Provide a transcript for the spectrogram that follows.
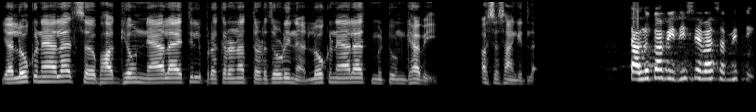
या लोकन्यायालयात सहभाग घेऊन न्यायालयातील प्रकरणं तडजोडीनं लोकन्यायालयात मिटवून घ्यावी असं सांगितलं. तालुका विधी सेवा समिती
